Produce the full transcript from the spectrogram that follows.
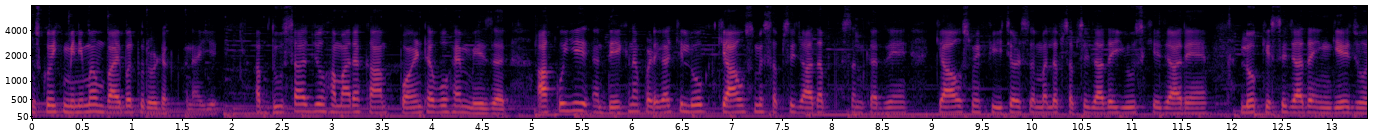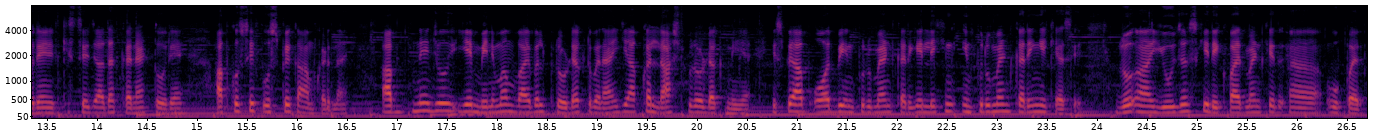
उसको एक मिनिमम वाइबल प्रोडक्ट बनाइए। अब दूसरा जो हमारा काम पॉइंट है, वो है मेज़र आपको ये देखना पड़ेगा कि लोग क्या उसमें सबसे ज़्यादा पसंद कर रहे हैं, क्या उसमें फ़ीचर्स मतलब सबसे ज़्यादा यूज़ किए जा रहे हैं, लोग किससे ज़्यादा इंगेज हो रहे हैं किससे ज़्यादा कनेक्ट हो रहे हैं, आपको सिर्फ़ उस पर काम करना है। आपने जो ये मिनिमम वाइबल प्रोडक्ट बनाया, ये आपका लास्ट प्रोडक्ट नहीं है। इस पर आप और भी इम्प्रूवमेंट करिए लेकिन इम्प्रूवमेंट करेंगे कैसे? जो यूज़र्स की रिक्वायरमेंट के ऊपर।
